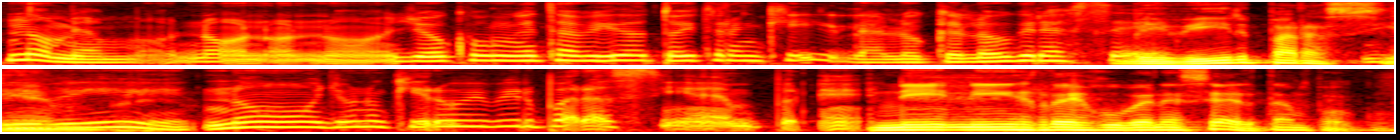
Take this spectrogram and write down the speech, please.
No, mi amor, no, no, no. Yo con esta vida estoy tranquila. Lo que logre hacer. Vivir para siempre. Vivir. No, yo no quiero vivir para siempre. Ni, ni rejuvenecer tampoco.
